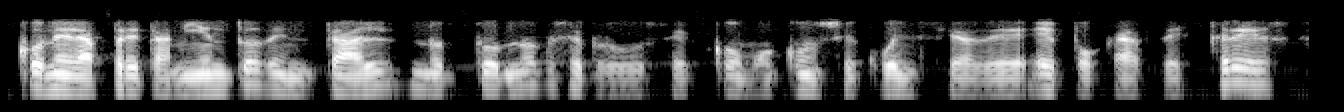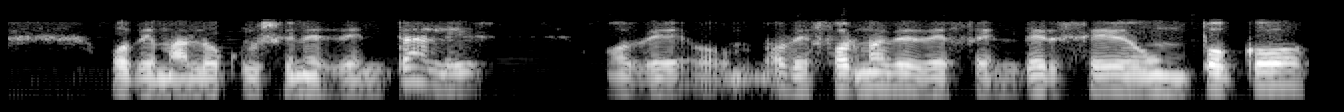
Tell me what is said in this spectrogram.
con el apretamiento dental nocturno que se produce como consecuencia de épocas de estrés o de maloclusiones dentales o de, o de forma de defenderse un poco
